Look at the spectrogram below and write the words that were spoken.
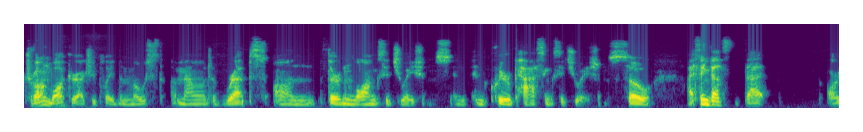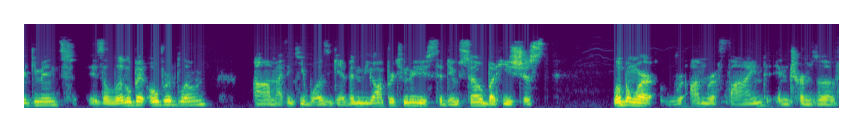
Travon Walker actually played the most amount of reps on third and long situations and, and clear passing situations. So I think that's that argument is a little bit overblown. Um, I think he was given the opportunities to do so, but he's just a little bit more unrefined in terms of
